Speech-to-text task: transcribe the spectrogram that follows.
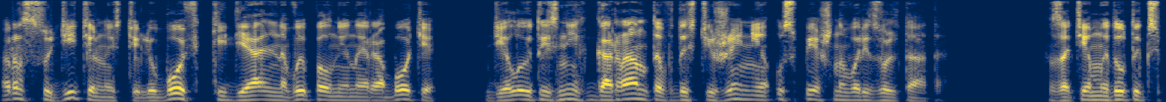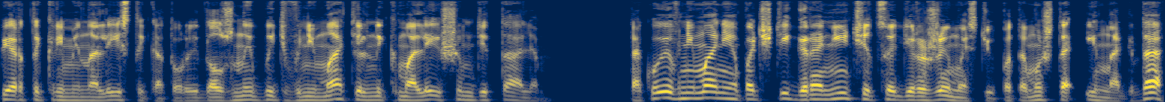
рассудительность и любовь к идеально выполненной работе делают из них гарантов достижения успешного результата. Затем идут эксперты-криминалисты, которые должны быть внимательны к малейшим деталям. Такое внимание почти граничит содержимостью, потому что иногда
